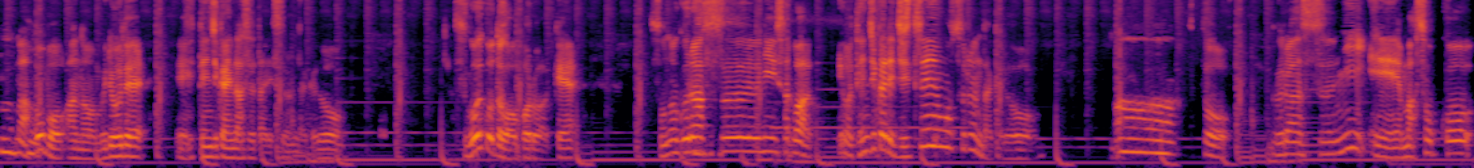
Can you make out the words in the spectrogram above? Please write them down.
うんまあ、ほぼあの無料で、えー展示会に出せたりするんだけどすごいことが起こるわけ。そのグラスにさ、まあ、今展示会で実演をするんだけどあそうグラスに、えーまあ、底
